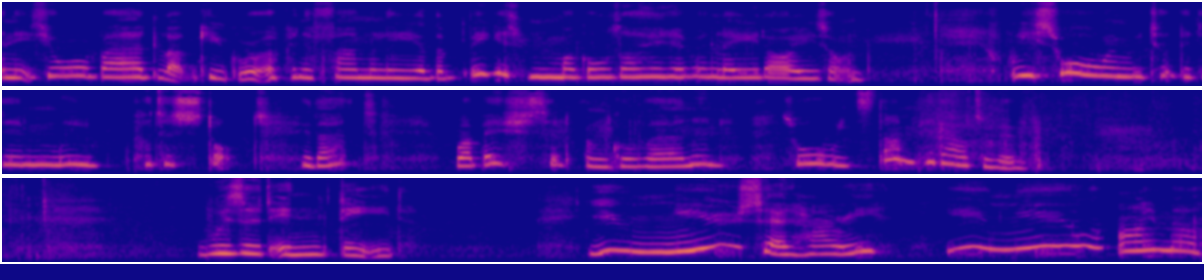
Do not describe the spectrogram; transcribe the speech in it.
And it's your bad luck you grew up in a family of the biggest muggles I ever laid eyes on. We swore when we took it in we'd put a stop to that rubbish, said Uncle Vernon. Swore we'd stamp it out of him. Wizard indeed. You knew, said Harry. You knew I'm a,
